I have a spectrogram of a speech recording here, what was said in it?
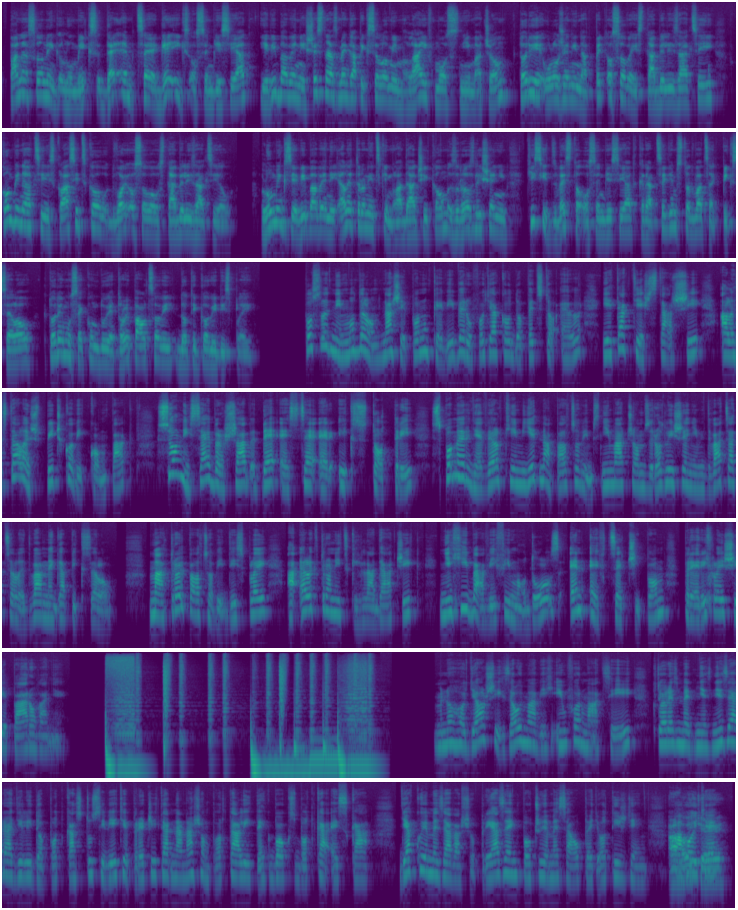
Panasonic Lumix DMC GX80 je vybavený 16 megapixelovým Live MOS snímačom, ktorý je uložený na 5-osovej stabilizácii v kombinácii s klasickou dvojosovou stabilizáciou. Lumix je vybavený elektronickým hľadáčikom s rozlíšením 1280 x 720 pixelov, ktorému sekunduje trojpalcový dotykový displej. Posledným modelom v našej ponuke výberu foťakov do 500 eur je taktiež starší, ale stále špičkový kompakt Sony CyberShot DSC-RX 103 s pomerne veľkým jednopalcovým snímačom s rozlíšením 20,2 megapixelov. Má trojpalcový displej a elektronický hľadáčik, nechýba Wi-Fi modul s NFC čipom pre rýchlejšie párovanie. Mnoho ďalších zaujímavých informácií, ktoré sme dnes nezaradili do podcastu, si viete prečítať na našom portáli techbox.sk. Ďakujeme za vašu priazeň, počujeme sa opäť o týždeň. Ahojte. Ahojte.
